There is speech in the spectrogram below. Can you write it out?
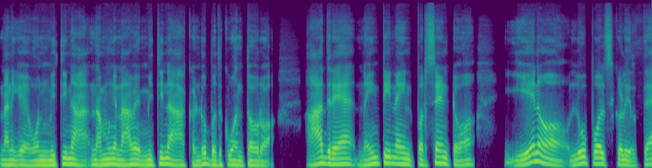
ನನಗೆ ಒಂದು ಮಿತಿನ, ನಮಗೆ ನಾವೇ ಮಿತಿನ ಹಾಕೊಂಡು ಬದುಕುವಂಥವ್ರು. ಆದರೆ ನೈಂಟಿ ನೈನ್ ಪರ್ಸೆಂಟು ಏನು ಲೂಪ್ ಹೋಲ್ಸ್ಗಳಿರುತ್ತೆ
